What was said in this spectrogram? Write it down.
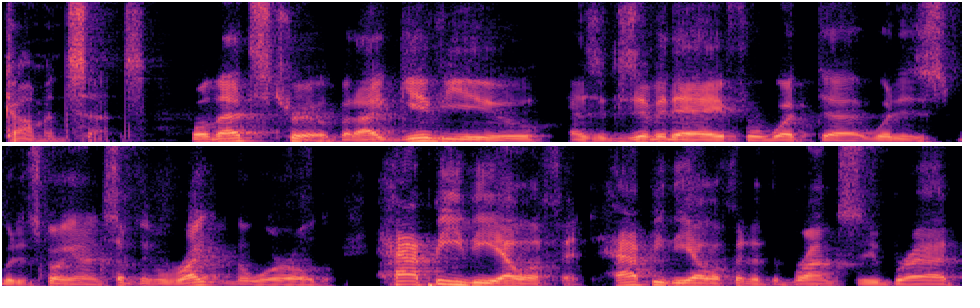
common sense. Well, that's true, but I give you as Exhibit A for what uh, what is what is going on, something right in the world. Happy the elephant, Happy the elephant at the Bronx Zoo, Brad,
